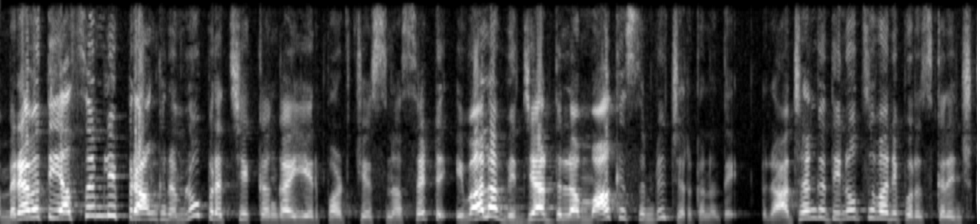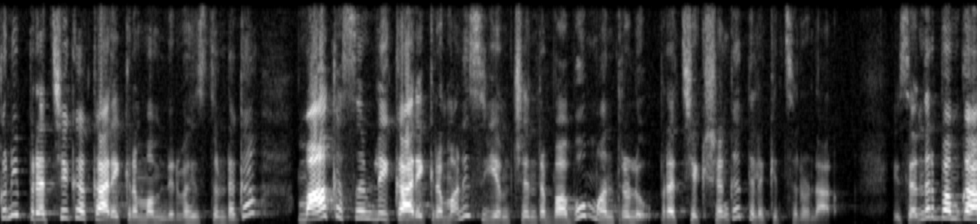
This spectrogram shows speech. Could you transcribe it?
అమరావతి అసెంబ్లీ ప్రాంగణంలో ప్రత్యేకంగా ఏర్పాటు చేసిన సెట్ ఇవాళ విద్యార్థుల మాక్ అసెంబ్లీ జరగనుంది. రాజ్యాంగ దినోత్సవాన్ని పురస్కరించుకుని ప్రత్యేక కార్యక్రమం నిర్వహిస్తుండగా మాక్ అసెంబ్లీ కార్యక్రమాన్ని సీఎం చంద్రబాబు మంత్రులు ప్రత్యక్షంగా తిలకించనున్నారు. ఈ సందర్భంగా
